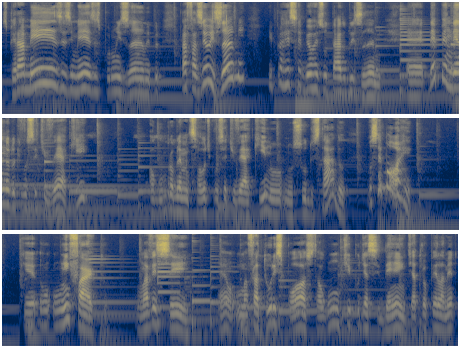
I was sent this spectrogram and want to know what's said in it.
esperar meses e meses por um exame, para fazer o exame e para receber o resultado do exame. É, dependendo do que você tiver aqui, algum problema de saúde que você tiver aqui no, no sul do estado, você morre. Porque um, um infarto, um AVC, é, uma fratura exposta, algum tipo de acidente, atropelamento.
